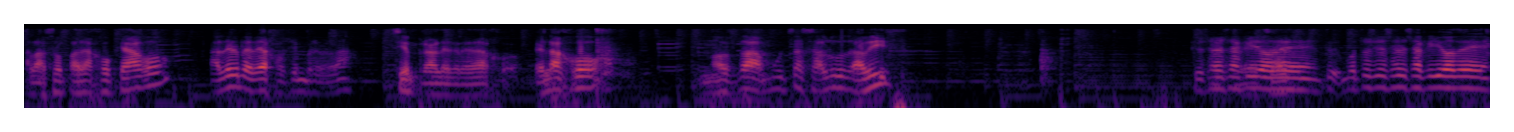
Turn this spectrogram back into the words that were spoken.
a la sopa de ajo que hago, Alegre de ajo siempre, ¿verdad? siempre alegre de ajo. El ajo nos da mucha salud, David. ¿Tú sabes aquello de, vosotros ya sabéis aquello de,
